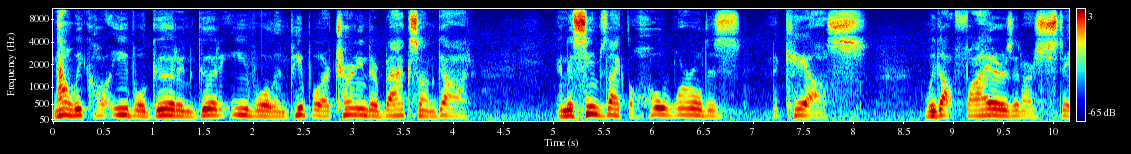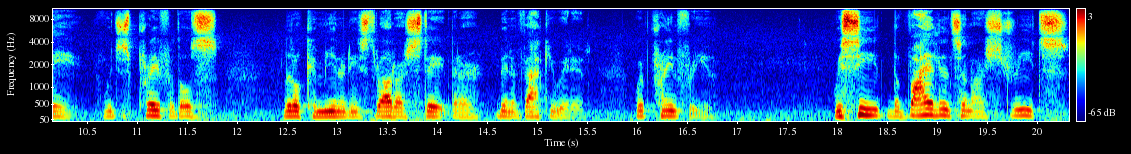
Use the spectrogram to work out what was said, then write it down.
Now we call evil good and good evil, and people are turning their backs on God. And it seems like the whole world is in chaos. We got fires in our state. We just pray for those little communities throughout our state that are being evacuated. We're praying for you. We see the violence in our streets.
